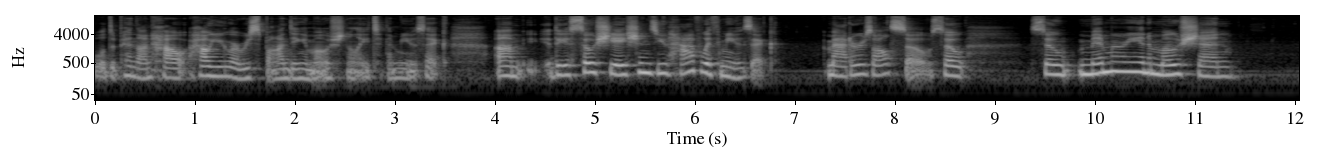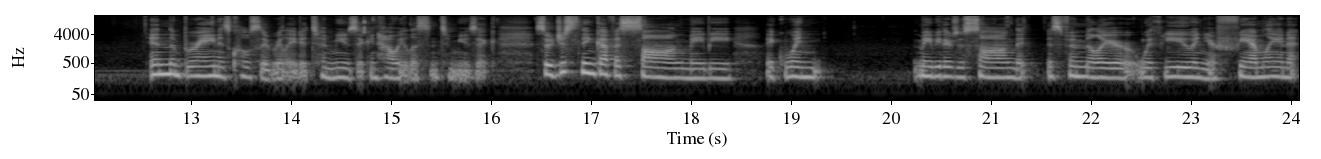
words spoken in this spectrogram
will depend on how how you are responding emotionally to the music. Um, the associations you have with music matters also. So so memory and emotion in the brain is closely related to music and how we listen to music. So just think of a song maybe like when maybe there's a song that is familiar with you and your family and it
